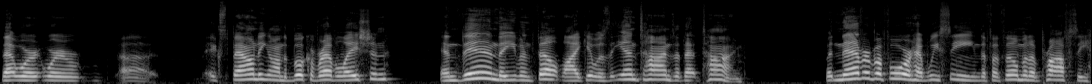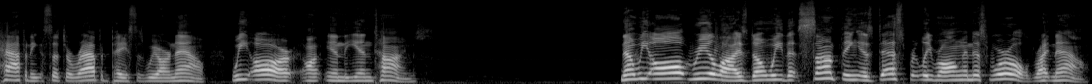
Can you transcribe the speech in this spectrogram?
that were, were uh, expounding on the book of Revelation. And then they even felt like it was the end times at that time. But never before have we seen the fulfillment of prophecy happening at such a rapid pace as we are now. We are on, in the end times. Now, we all realize, don't we, that something is desperately wrong in this world right now.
